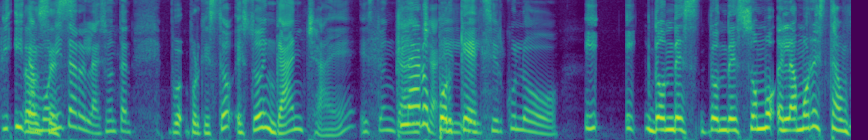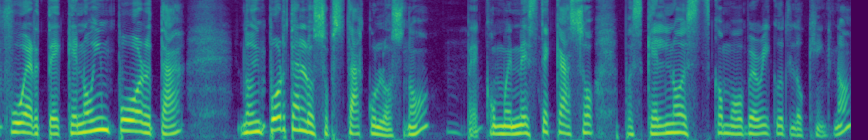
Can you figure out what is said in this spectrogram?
Y, y tan bonita relación, tan. por- Porque esto, esto engancha, ¿eh? Esto engancha. Claro, el- porque- el círculo. Y, y donde, donde somos, el amor es tan fuerte que no importa, no importan los obstáculos, ¿no? Como en este caso, pues que él no es como very good looking, ¿no?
